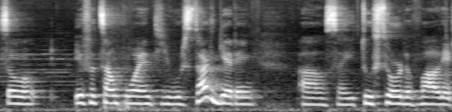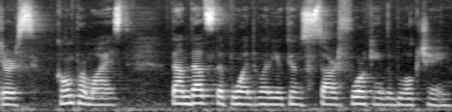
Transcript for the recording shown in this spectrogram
So if at some point you start getting uh, say, two-thirds of validators compromised, then that's the point when you can start forking the blockchain.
